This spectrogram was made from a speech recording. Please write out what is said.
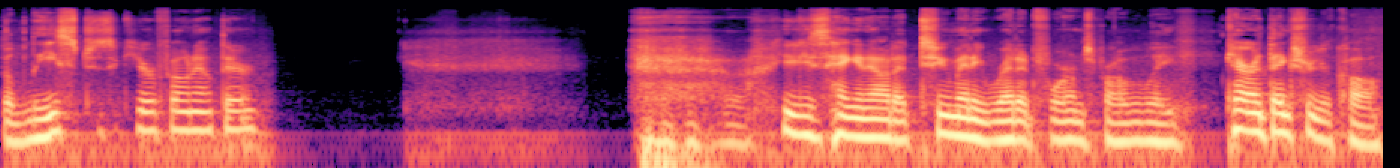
the least secure phone out there. He's hanging out at too many Reddit forums, probably. Karen, thanks for your call.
